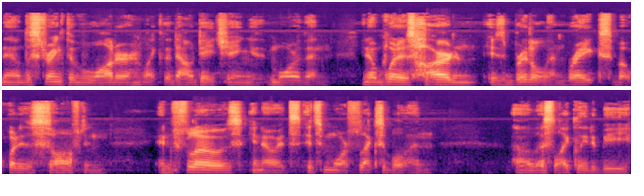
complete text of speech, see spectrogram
You know, the strength of water, like the Tao Te Ching, more than you know what is hard and is brittle and breaks, but what is soft and and flows. You know, it's it's more flexible and uh, less likely to be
